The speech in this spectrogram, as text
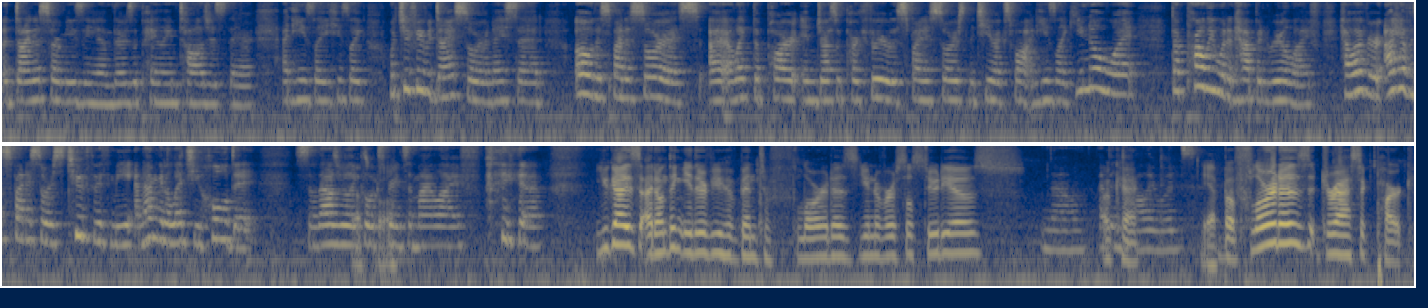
a dinosaur museum, there's a paleontologist there, and he's like, he's like, "What's your favorite dinosaur?" And I said, "Oh, the Spinosaurus. I, I like the part in Jurassic Park 3 where the Spinosaurus and the T-Rex fought." And he's like, "You know what? That probably wouldn't happen in real life. However, I have a Spinosaurus tooth with me, and I'm gonna let you hold it." So that was a really That's cool cool. experience in my life. yeah. You guys, I don't think either of you have been to Florida's Universal Studios. No, I've been to Hollywood's. Yep. But Florida's Jurassic Park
